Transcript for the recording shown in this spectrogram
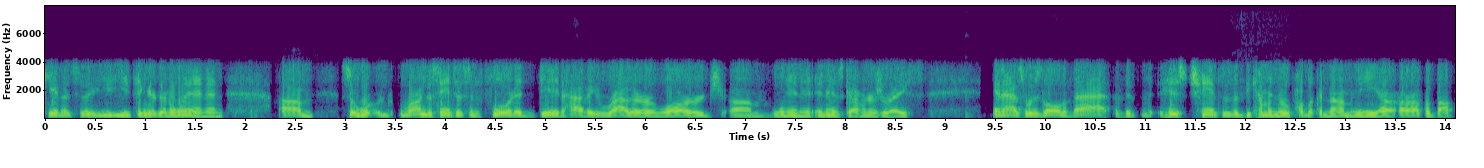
candidates that you, you think are going to win. And um, so Ron DeSantis in Florida did have a rather large um, win in his governor's race. And as a result of that, the, his chances of becoming the Republican nominee are, are up about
